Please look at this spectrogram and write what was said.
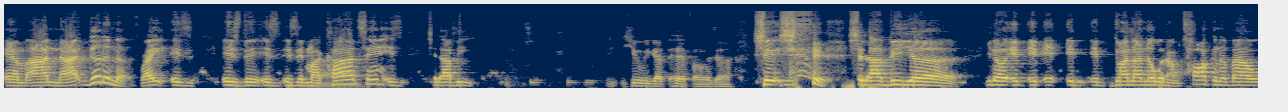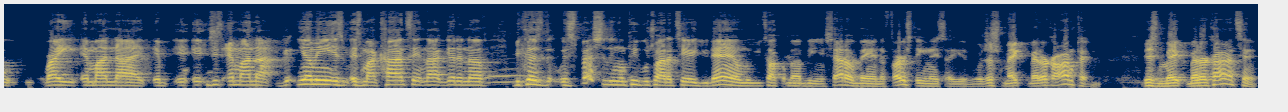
am I not good enough? Right? Is is the is is it my content? Is should I be? Here we got the headphones, y'all. Should should, should I be? Uh, you know, if, if, if, if, if- do I not know what I'm talking about? Right? Am I not? If, if, if- just am I not? You know what I mean? Is, is my content not good enough? Because especially when people try to tear you down when you talk about mm-hmm. being shadow banned, the first thing they say is, "Well, just make better content. Just make better content."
